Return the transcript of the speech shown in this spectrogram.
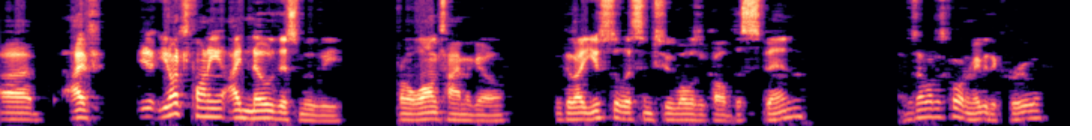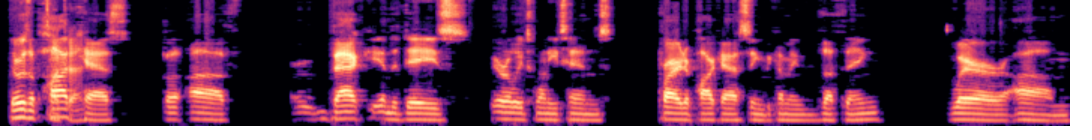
Uh, I've you you know what's funny? I know this movie from a long time ago because I used to listen to what was it called, The Spin? Was that what it's called, or maybe The Crew? There was a podcast, but uh, back in the days, early 2010s, prior to podcasting becoming the thing, where um,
